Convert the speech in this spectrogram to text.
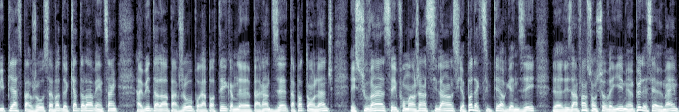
8 piastres par jour. Ça va de 4,25 à 8 dollars par jour pour apporter, comme le parent disait, t'apportes ton lunch. Et souvent, c'est faut manger en silence. Il n'y a pas d'activité organisée. Euh, les enfants sont surveillés, mais un peu laissés à eux-mêmes.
